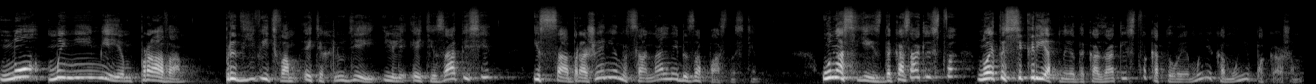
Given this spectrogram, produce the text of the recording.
но мы не имеем права предъявить вам этих людей или эти записи из соображений национальной безопасности. У нас есть доказательства, но это секретные доказательства, которые мы никому не покажем.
